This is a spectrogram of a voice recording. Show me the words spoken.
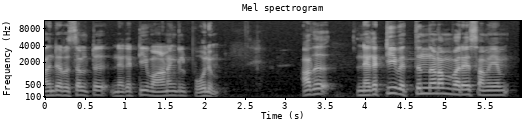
അതിന്റെ റിസൾട്ട് നെഗറ്റീവ് ആണെങ്കിൽ പോലും അത് നെഗറ്റീവ് എത്തുന്നിടം വരെ സമയം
